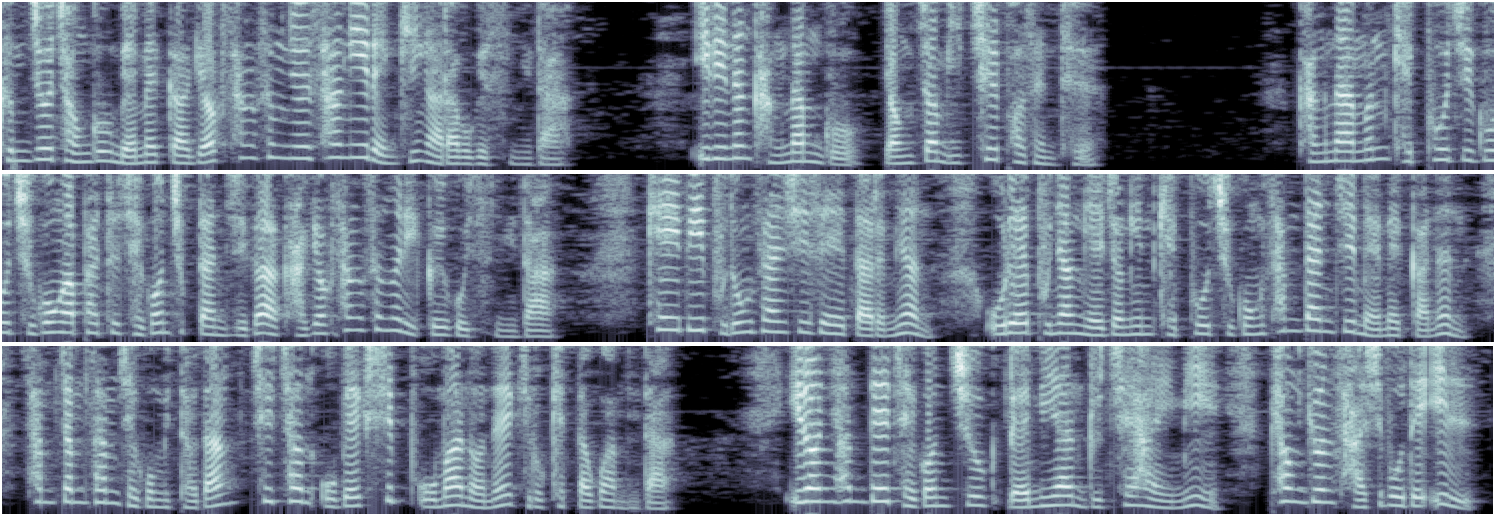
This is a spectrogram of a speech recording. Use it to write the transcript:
금주 전국 매매가격 상승률 상위 랭킹 알아보겠습니다. 1위는 강남구 0.27%. 강남은 개포지구 주공아파트 재건축 단지가 가격 상승을 이끌고 있습니다. KB 부동산 시세에 따르면 올해 분양 예정인 개포 주공 3단지 매매가는 3.3제곱미터당 7,515만 원을 기록했다고 합니다. 이런 현대 재건축 레미안 루체하임이 평균 45대 1,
